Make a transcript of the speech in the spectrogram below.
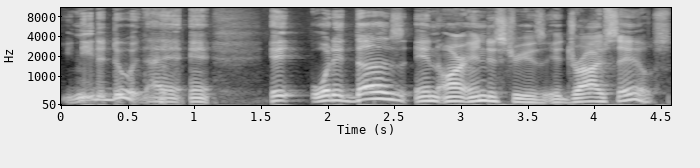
You need to do it. And- and it what it does in our industry is it drives sales.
